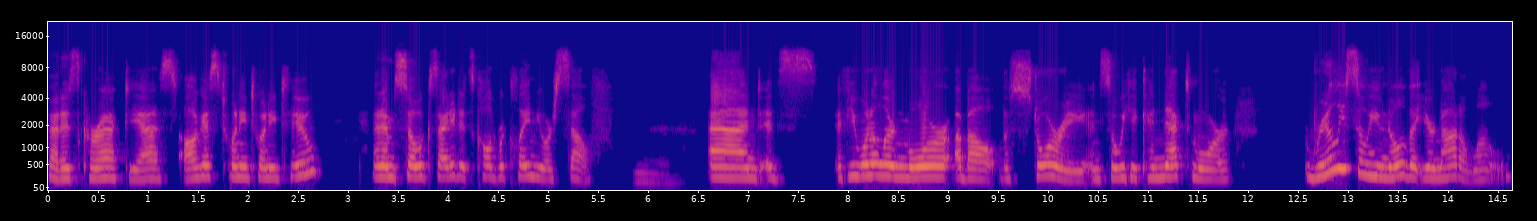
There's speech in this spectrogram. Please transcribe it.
That is correct. Yes. August 2022. And I'm so excited. It's called Reclaim Yourself. Mm. And it's if you want to learn more about the story and so we could connect more, really so you know that you're not alone.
